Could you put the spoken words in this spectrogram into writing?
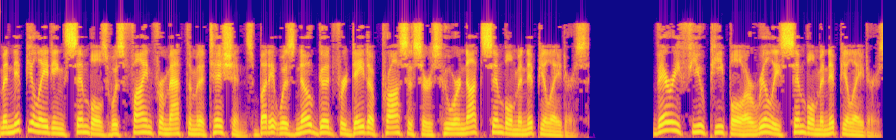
Manipulating symbols was fine for mathematicians but it was no good for data processors who were not symbol manipulators. Very few people are really symbol manipulators.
